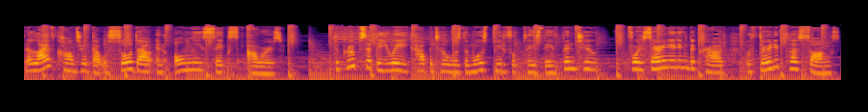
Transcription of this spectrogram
in a live concert that was sold out in only six hours. The group said the UAE capital was the most beautiful place they've been to, for serenading the crowd with 30 plus songs,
